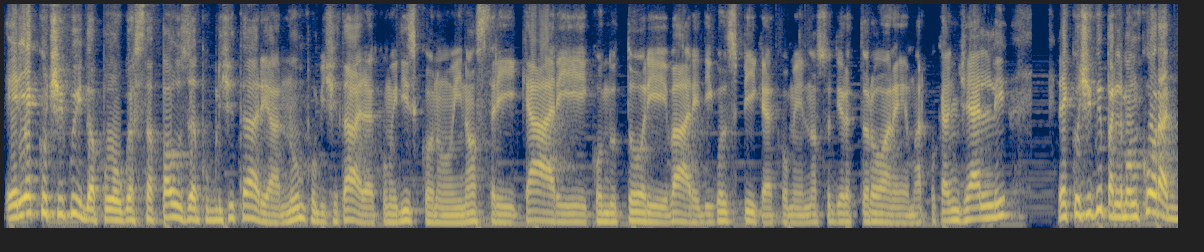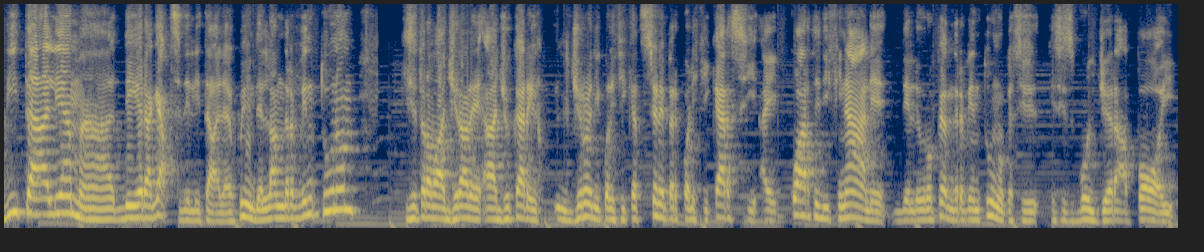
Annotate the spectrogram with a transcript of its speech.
E rieccoci qui dopo questa pausa pubblicitaria, non pubblicitaria, come dicono i nostri cari conduttori vari di Goal Speaker, come il nostro direttorone Marco Cangelli. Eccoci qui, parliamo ancora d'Italia, ma dei ragazzi dell'Italia, quindi dell'Under 21, che si trova a, girare, a giocare il, il girone di qualificazione per qualificarsi ai quarti di finale dell'Europeo Under 21 che si, che si svolgerà poi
